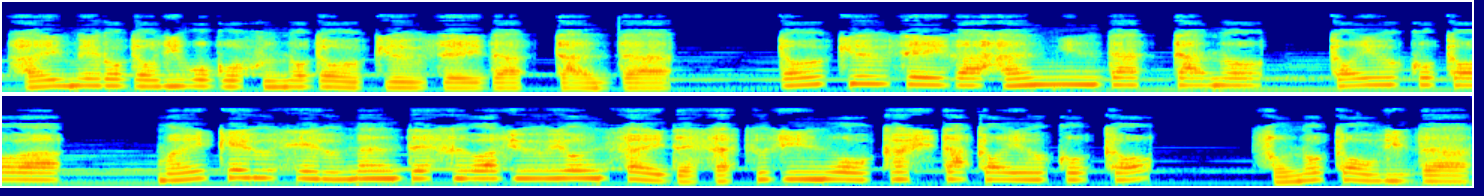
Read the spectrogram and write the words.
ハイメロドリゴ・ゴフの同級生だったんだ。同級生が犯人だったの、ということは、マイケル・ヘルナンデスは14歳で殺人を犯したということ？その通りだ。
